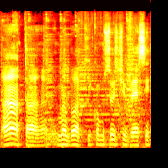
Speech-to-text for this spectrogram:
Ah, tá. Ele mandou aqui como se eu estivesse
